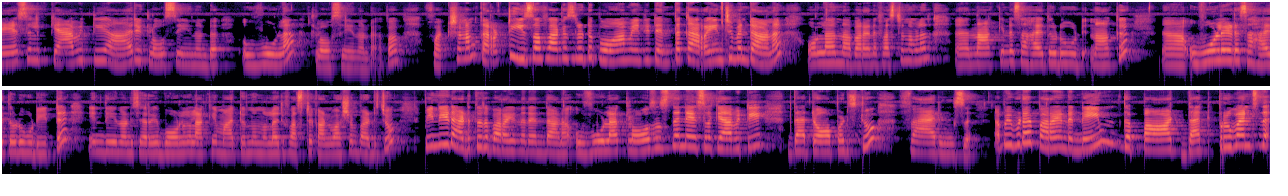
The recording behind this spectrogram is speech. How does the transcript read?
നേസൽ ക്യാവിറ്റി ആര് ക്ലോസ് ചെയ്യുന്നുണ്ട്? ഒവ്വോള ക്ലോസ് ചെയ്യുന്നുണ്ട്. അപ്പം ഭക്ഷണം കറക്റ്റ് ഈസ് ഓഫ് ആഗസിലോട്ട് പോകാൻ വേണ്ടിയിട്ട് എന്തൊക്കെ അറേഞ്ച്മെന്റ് ആണ് ഉള്ളതെന്നാണ് പറയുന്നത്? ഫസ്റ്റ് നമ്മൾ നാക്കിന്റെ സഹായത്തോടു കൂടി നാക്ക് ഉവ്വൂളയുടെ സഹായത്തോടു കൂടിയിട്ട് എന്ത് ചെയ്യുന്നുണ്ട്? ചെറിയ ബോളുകളാക്കി മാറ്റുന്നു എന്നുള്ള ഒരു ഫസ്റ്റ് കൺവേർഷൻ പിന്നീട് അടുത്തത് പറയുന്നത് എന്താണ്? Uvula closes the nasal cavity that opens to pharynx അപ്പോൾ ഇവിടെ പറയേണ്ട name the part that prevents the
